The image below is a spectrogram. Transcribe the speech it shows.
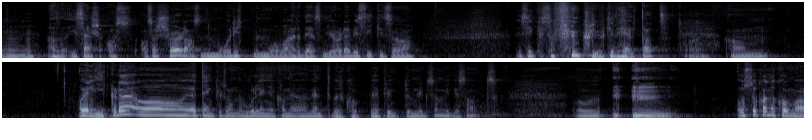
Mm. Altså, i seg, av seg sjøl. Altså, rytmen må være det som gjør det. Hvis ikke så, hvis ikke så funker det jo ikke i det hele tatt. Um, og jeg liker det. Og jeg tenker sånn Hvor lenge kan jeg vente med med punktum? liksom, ikke sant? Og, og så kan det komme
